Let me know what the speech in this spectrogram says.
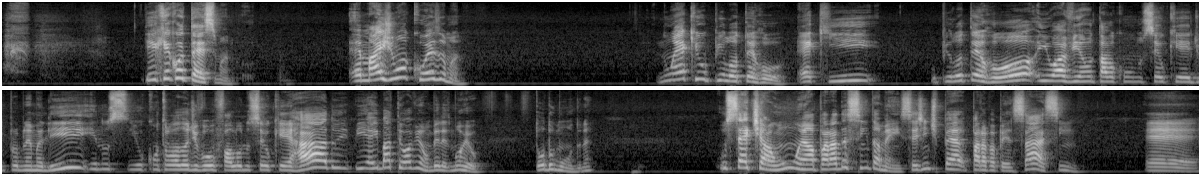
E o que acontece, mano? É mais de uma coisa, mano. Não é que o piloto errou, é que o piloto errou e o avião tava com não sei o que de problema ali e, no, e, o controlador de voo falou não sei o que errado e, e aí bateu o avião, beleza, morreu. Todo mundo, né? O 7 a 1 é uma parada assim também. Se a gente para pra pensar, assim, é,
